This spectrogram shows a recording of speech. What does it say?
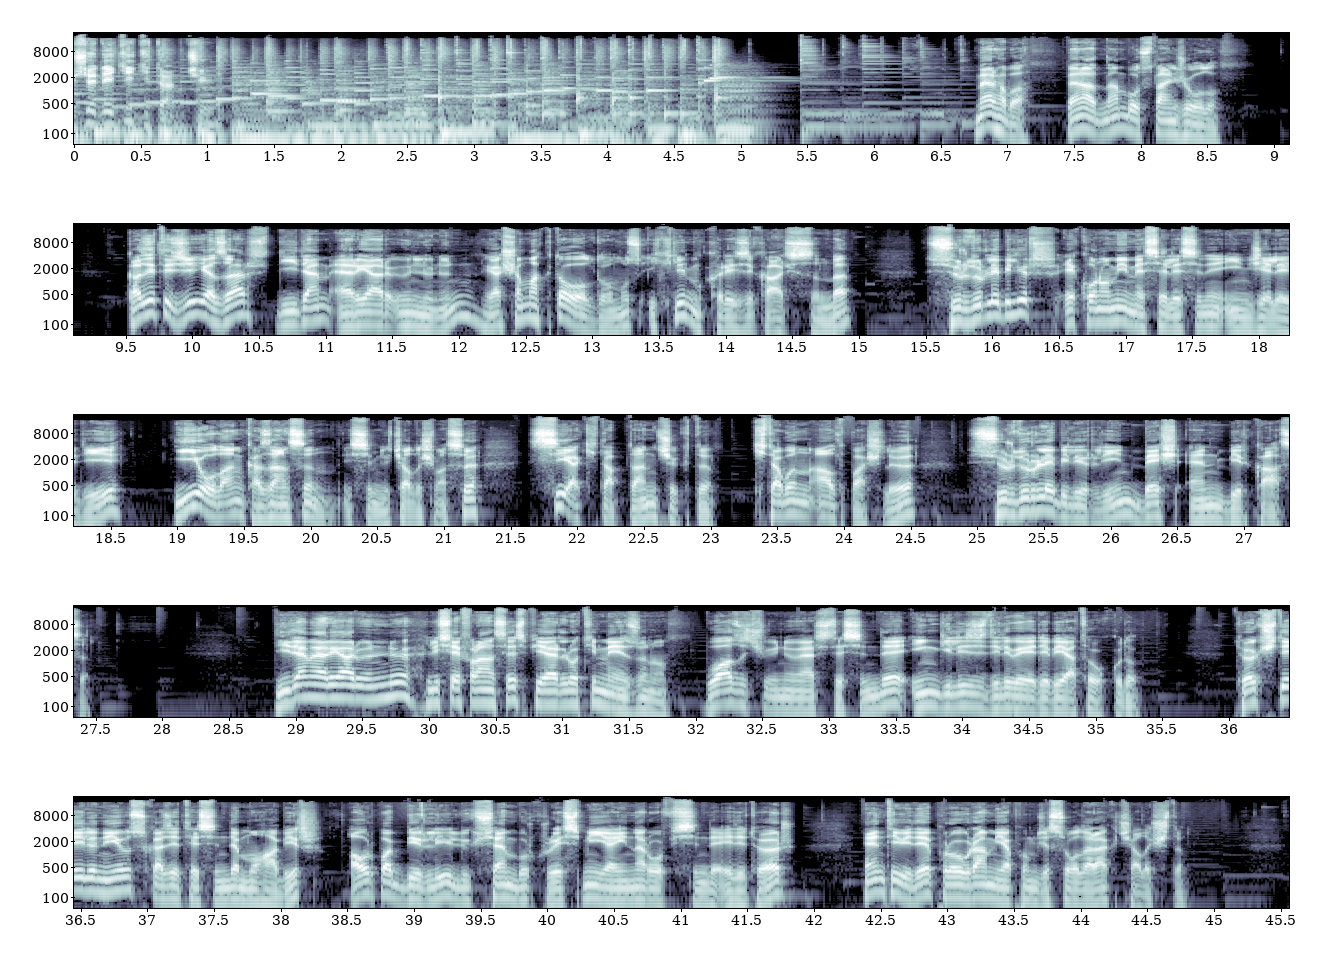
Köşedeki Kitapçı Merhaba, ben Adnan Bostancıoğlu. Gazeteci yazar Didem Eryar Ünlü'nün yaşamakta olduğumuz iklim krizi karşısında sürdürülebilir ekonomi meselesini incelediği İyi Olan Kazansın isimli çalışması Siyah kitaptan çıktı. Kitabın alt başlığı Sürdürülebilirliğin 5N 1K'sı. Didem Eryar Ünlü, Lise Franses Pierre Loti mezunu. Boğaziçi Üniversitesi'nde İngiliz Dili ve Edebiyatı okudu. Turkish Daily News gazetesinde muhabir, Avrupa Birliği Lüksemburg Resmi Yayınlar Ofisi'nde editör, NTV'de program yapımcısı olarak çalıştı.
